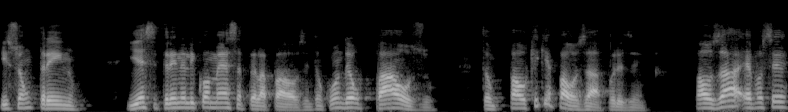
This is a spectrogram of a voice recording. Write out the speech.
isso é um treino. E esse treino ele começa pela pausa. Então, quando eu pauso, então, o que é pausar, por exemplo? Pausar é você,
